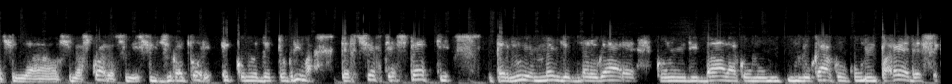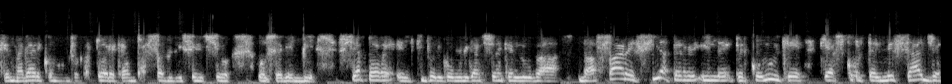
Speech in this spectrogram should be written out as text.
sulla, sulla squadra, sui, sui, giocatori. E come ho detto prima, per certi aspetti per lui è meglio dialogare con un Dybala, con un Lukaku, con un Paredes che magari con un giocatore che ha un passato di Sezio o Serie B, sia per il tipo di comunicazione che lui va, va a fare, sia per, il, per colui che, che, ascolta il messaggio,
